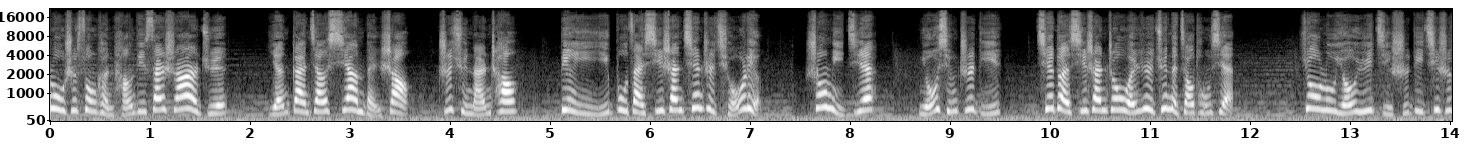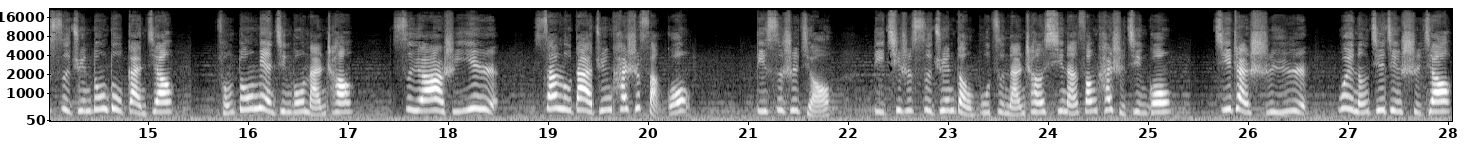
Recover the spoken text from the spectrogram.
路是宋肯堂第三十二军，沿赣江西岸北上，直取南昌，并以一部在西山牵制裘岭、收米街、牛行之敌，切断西山周围日军的交通线。右路由于几十第七十四军东渡赣江，从东面进攻南昌。四月二十一日，三路大军开始反攻。第四十九、第七十四军等部自南昌西南方开始进攻，激战十余日，未能接近市郊。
